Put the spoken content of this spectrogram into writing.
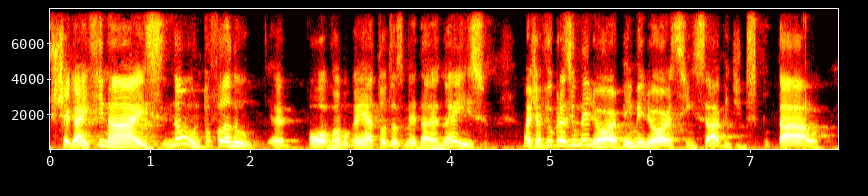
chegar em finais. Não, não estou falando, é, pô, vamos ganhar todas as medalhas, não é isso. Mas já vi o Brasil melhor, bem melhor, assim, sabe? De disputar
